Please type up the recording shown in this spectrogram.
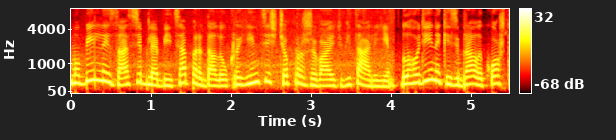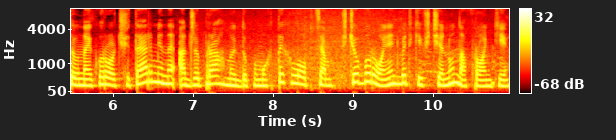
Мобільний засіб для бійця передали українці, що проживають в Італії. Благодійники зібрали кошти у найкоротші терміни, адже прагнуть допомогти хлопцям, що боронять батьківщину на фронті.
